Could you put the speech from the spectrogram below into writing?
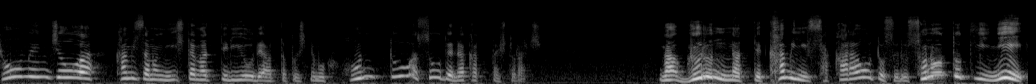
表面上は神様に従っているようであったとしても本当はそうでなかった人たちがグルになって神に逆らおうとするその時に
